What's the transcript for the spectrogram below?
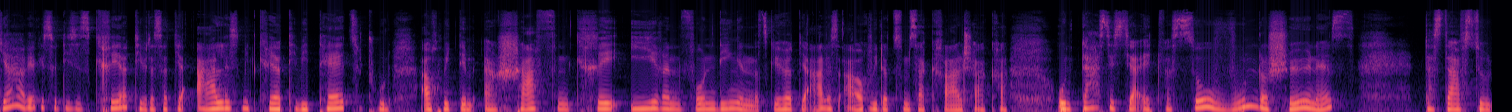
ja, wirklich so dieses Kreative, das hat ja alles mit Kreativität zu tun, auch mit dem Erschaffen, Kreieren von Dingen. Das gehört ja alles auch wieder zum Sakralchakra. Und das ist ja etwas so Wunderschönes, das darfst du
